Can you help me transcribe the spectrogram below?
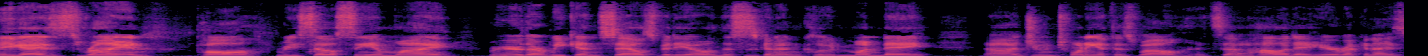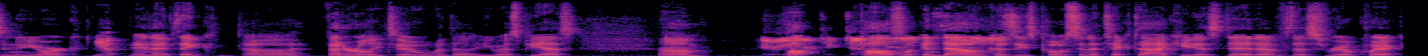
Hey guys, it's Ryan, Paul, Resell CNY. We're here with our weekend sales video. This is going to include Monday, uh, June 20th as well. It's a holiday here recognized in New York. Yep. And I think uh, federally too with the USPS. Um, Paul, Paul's looking down because he's posting a TikTok he just did of this real quick.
